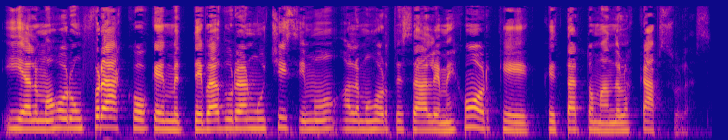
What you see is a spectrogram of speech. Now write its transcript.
Y a lo mejor un frasco que te va a durar muchísimo, a lo mejor te sale mejor que, que estar tomando las cápsulas.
